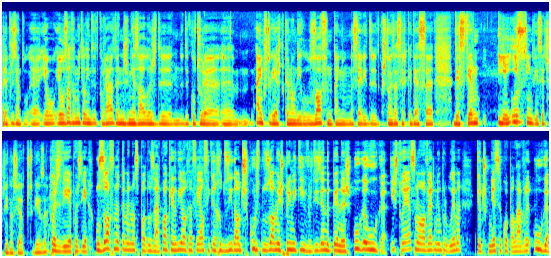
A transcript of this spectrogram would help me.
Olha, por exemplo, eh, eu, eu usava muito a linda de quebrada nas minhas aulas de, de cultura eh, em português, porque eu não digo lusófono, tenho uma série de, de questões acerca dessa, desse termo, e aí isso sim devia ser discutido na sociedade portuguesa. Pois devia, pois devia. Lusófona também não se pode usar. Qualquer dia o Rafael fica reduzido ao discurso dos homens primitivos, dizendo apenas uga uga. Isto é, se não houver nenhum problema que eu desconheça com a palavra uga.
